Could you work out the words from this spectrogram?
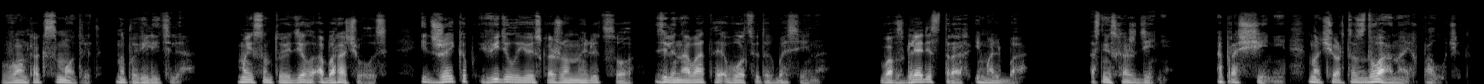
Вон как смотрит на повелителя. Мейсон то и дело оборачивалась, и Джейкоб видел ее искаженное лицо, зеленоватое в отцветах бассейна. Во взгляде страх и мольба. О снисхождении, о прощении, но черта с два она их получит.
